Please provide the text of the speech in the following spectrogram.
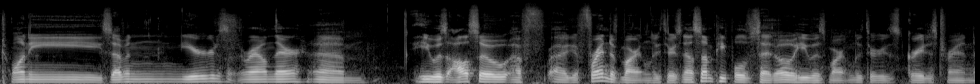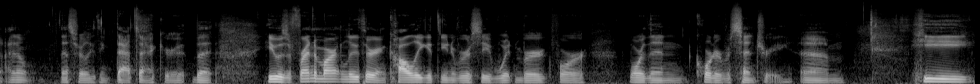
27 years around there. Um, he was also a, f- a friend of Martin Luther's. Now, some people have said, "Oh, he was Martin Luther's greatest friend." I don't necessarily think that's accurate, but he was a friend of Martin Luther and colleague at the University of Wittenberg for more than quarter of a century. Um, he,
